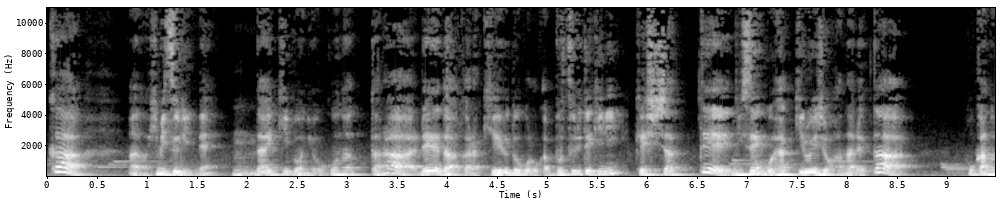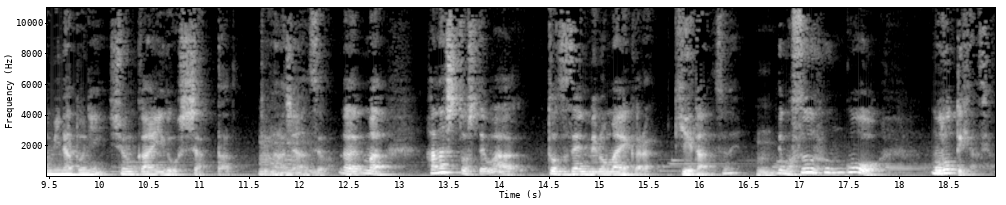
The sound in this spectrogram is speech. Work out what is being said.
果、あの、秘密裏にね、うん大規模に行ったら、レーダーから消えるどころか物理的に消しちゃって、2500キロ以上離れた他の港に瞬間移動しちゃったっていう話なんですよ。だからまあ、話としては、突然目の前から消えたんですよね。うんでも数分後、戻ってきたんですよ。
